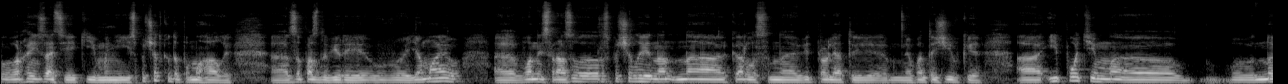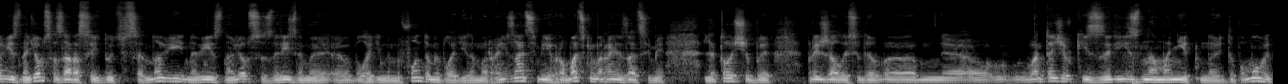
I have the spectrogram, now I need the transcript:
Організації, які мені і спочатку допомагали, е, запас довіри в я маю. е, Вони зразу розпочали на, на Карлсон відправляти вантажівки. І потім е, нові знайомства зараз йдуть все нові, нові знайомства з різними е, благодійними фондами, благодійними організаціями і громадськими організаціями для того, щоб приїжджали сюди е, е, вантажівки з різноманітною допомогою.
